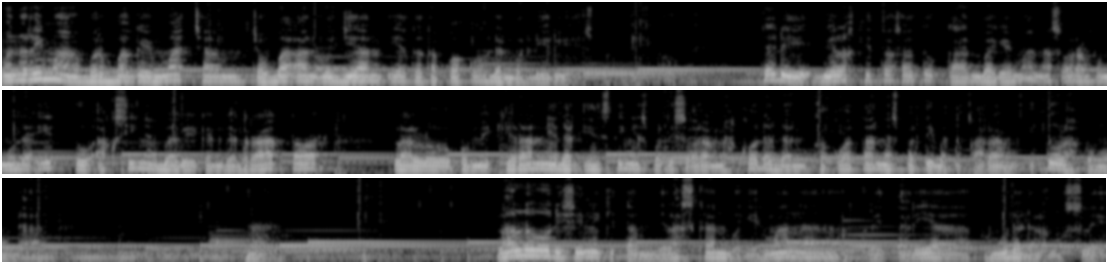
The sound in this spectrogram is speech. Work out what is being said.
menerima berbagai macam cobaan ujian ia tetap kokoh dan berdiri jadi, bila kita satukan bagaimana seorang pemuda itu aksinya bagaikan generator, lalu pemikirannya dan instingnya seperti seorang nahkoda dan kekuatannya seperti batu karang, itulah pemuda. Nah, lalu di sini kita menjelaskan bagaimana kriteria pemuda dalam Muslim.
